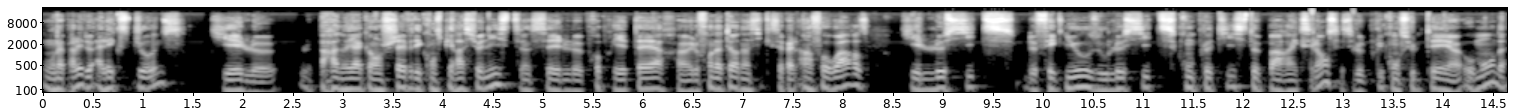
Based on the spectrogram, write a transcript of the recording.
on a parlé de Alex Jones, qui est le, le paranoïaque en chef des conspirationnistes. C'est le propriétaire et le fondateur d'un site qui s'appelle Infowars, qui est le site de fake news ou le site complotiste par excellence, et c'est le plus consulté au monde.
